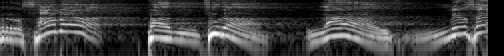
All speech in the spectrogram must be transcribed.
bersama Pantura Live Music.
